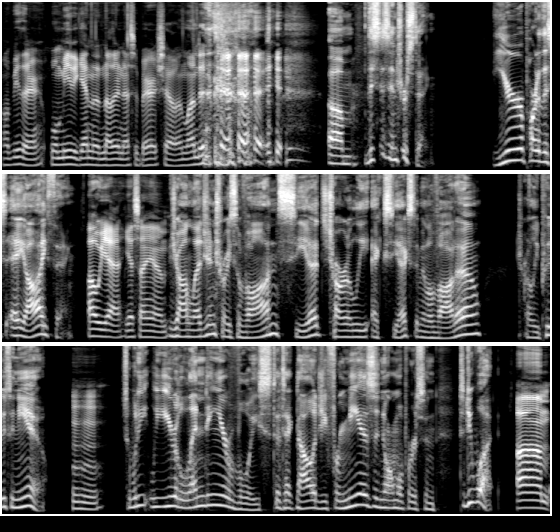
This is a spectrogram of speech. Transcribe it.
I'll be there. We'll meet again at another Nessa Barrett show in London. um, this is interesting. You're a part of this AI thing. oh yeah, yes I am. John Legend, Troye Sivan, Sia, Charli XCX, Demi Lovato, Charlie Puth, and you. Mm-hmm. So what do you, you're lending your voice to technology for me as a normal person to do what? Um,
